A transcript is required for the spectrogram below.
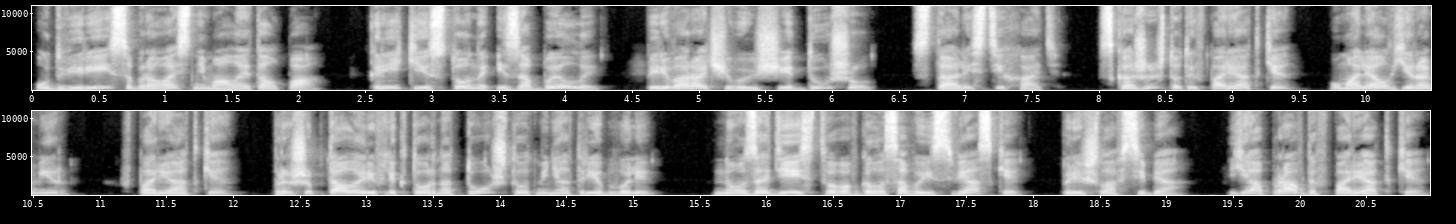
у дверей собралась немалая толпа. Крики и стоны Изабеллы, переворачивающие душу, стали стихать. «Скажи, что ты в порядке», – умолял Яромир. «В порядке», – прошептала рефлекторно то, что от меня требовали но, задействовав голосовые связки, пришла в себя. «Я правда в порядке»,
